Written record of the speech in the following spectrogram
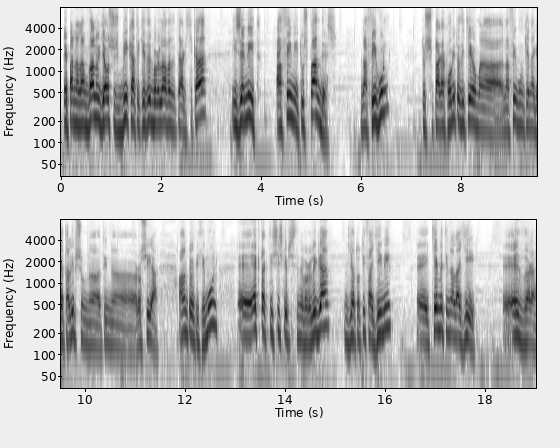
επαναλαμβάνω για όσους μπήκατε και δεν προλάβατε τα αρχικά, η Zenit αφήνει τους πάντες να φύγουν, τους παραχωρεί το δικαίωμα να φύγουν και να εγκαταλείψουν α, την α, Ρωσία αν το επιθυμούν. Ε, έκτακτη σύσκεψη στην Ευρωλίγκα για το τι θα γίνει ε, και με την αλλαγή ε, έδρα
